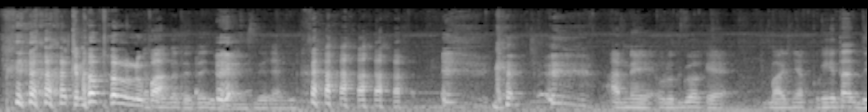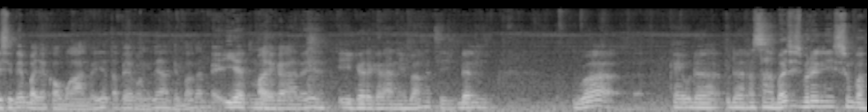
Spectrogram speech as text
Kenapa lu lupa? gue itu jadi sendiri aja. Aneh menurut gua kayak banyak. Mungkin kita di sini banyak ngomong anehnya tapi emang ini aneh banget. Iya banyak anehnya. Iya gara-gara aneh banget sih. Dan gua kayak udah udah resah banget sih sebenarnya nih sumpah.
